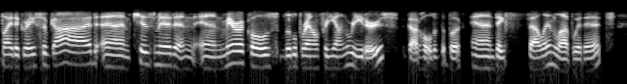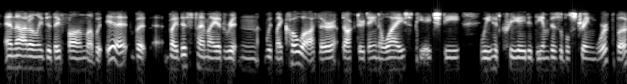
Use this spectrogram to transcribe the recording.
by the grace of God and Kismet and and miracles, Little Brown for Young Readers got hold of the book, and they fell in love with it. And not only did they fall in love with it, but by this time I had written with my co author, Dr. Dana Weiss, PhD, we had created the Invisible String Workbook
